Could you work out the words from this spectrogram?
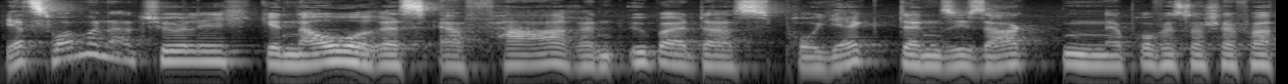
Jetzt wollen wir natürlich genaueres erfahren über das Projekt, denn Sie sagten, Herr Professor Schäffer,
